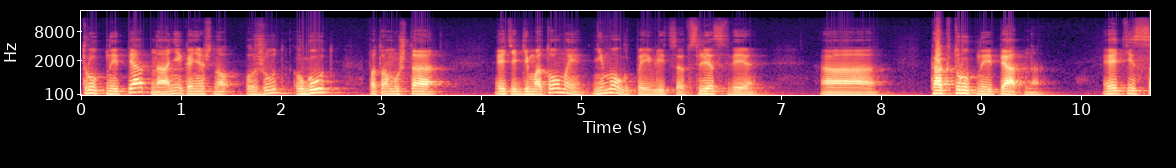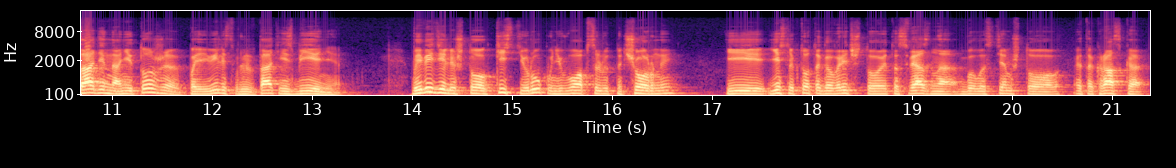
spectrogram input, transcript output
трупные пятна, они, конечно, лжут, лгут, потому что эти гематомы не могут появиться вследствие а, как трупные пятна. Эти ссадины, они тоже появились в результате избиения. Вы видели, что кисти рук у него абсолютно черный. И если кто-то говорит, что это связано было с тем, что это краска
